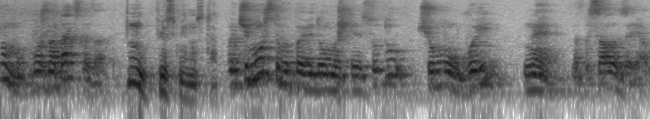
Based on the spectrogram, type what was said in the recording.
Ну, можна так сказати. Ну, плюс-мінус так. От Чи можете ви повідомити суду, чому ви не написали заяву?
